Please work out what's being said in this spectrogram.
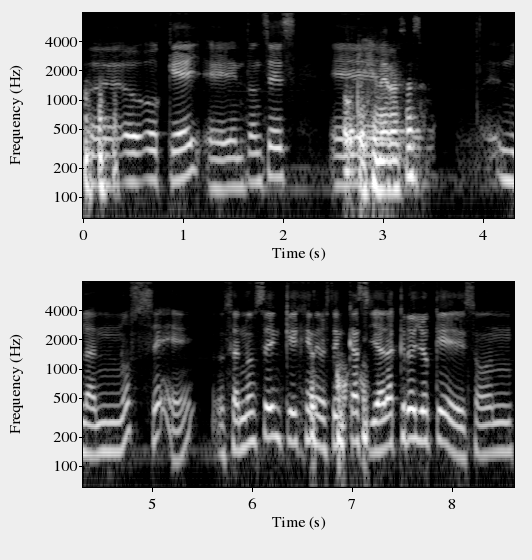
Uh, ok, eh, entonces... Eh, ¿Por qué género es eso? La, no sé, o sea, no sé en qué género está encasillada. Creo yo que son.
